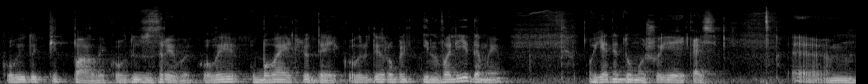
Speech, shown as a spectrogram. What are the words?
коли йдуть підпали, коли йдуть зриви, коли вбивають людей, коли людей роблять інвалідами. Я не думаю, що є якась. Ем,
